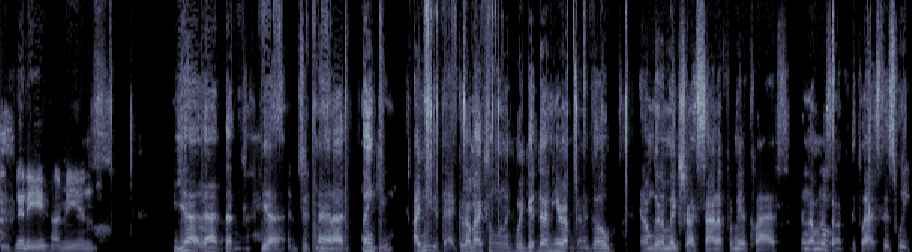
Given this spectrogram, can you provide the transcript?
as any. I mean, Yeah, that that yeah, man. I thank you. I needed that because I'm actually when we get done here, I'm gonna go and I'm gonna make sure I sign up for me a class, and I'm gonna Oh. sign up for the class this week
